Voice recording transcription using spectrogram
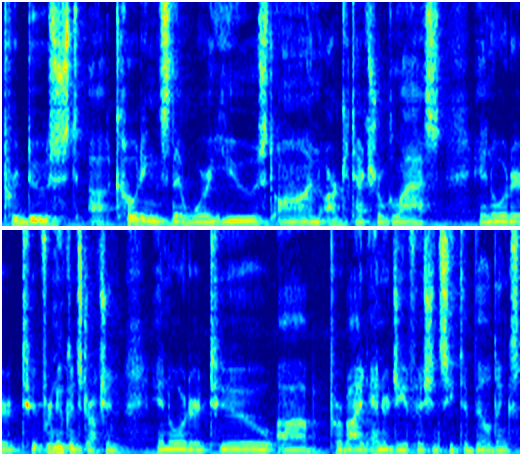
produced uh, coatings that were used on architectural glass in order to for new construction in order to uh, provide energy efficiency to buildings.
